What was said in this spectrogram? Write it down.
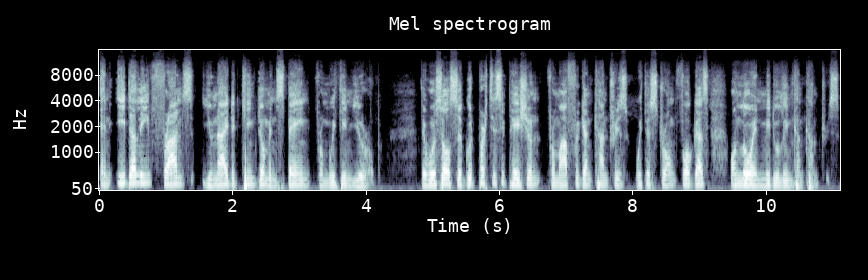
and Italy, France, United Kingdom, and Spain from within Europe. There was also good participation from African countries with a strong focus on low and middle income countries.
